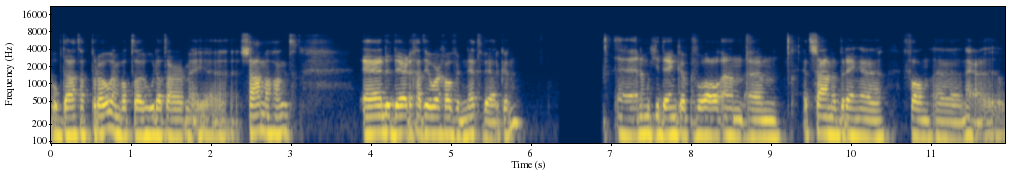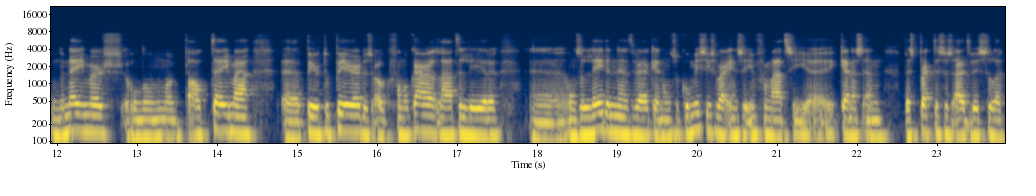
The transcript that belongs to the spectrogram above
op Data Pro en wat, hoe dat daarmee samenhangt. En de derde gaat heel erg over netwerken. en dan moet je denken vooral aan ehm, het samenbrengen van nou ja, ondernemers rondom een bepaald thema, peer-to-peer, dus ook van elkaar laten leren. onze ledennetwerken en onze commissies waarin ze informatie, kennis en best practices uitwisselen.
